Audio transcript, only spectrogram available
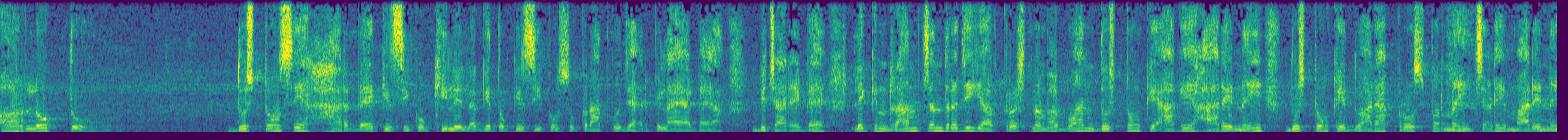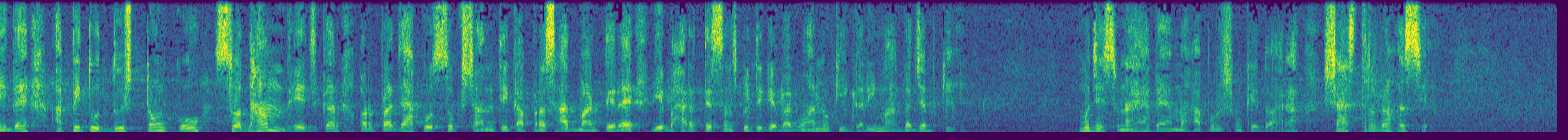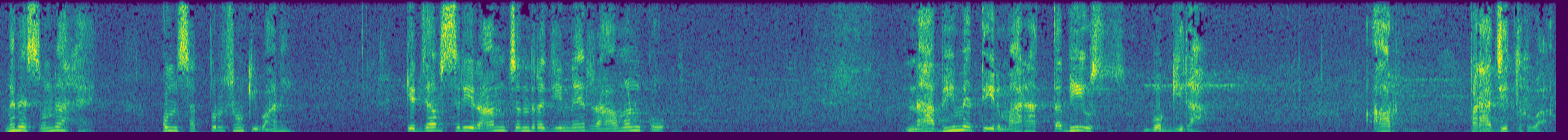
और लोग तो दुष्टों से हार गए, किसी को खिले लगे तो किसी को सुकरात को जहर पिलाया गया, बिचारे गए। लेकिन रामचंद्र जी या कृष्ण भगवान दुष्टों के आगे हारे नहीं, दुष्टों के द्वारा क्रोश पर नहीं चढ़े, मारे नहीं गए। अपितु दुष्टों को स्वधाम भेजकर और प्रजा को सुख शांति का प्रसाद बांटते रहे। ये भारतीय संस्कृति के भगवानों की गरिमा गजब की है। मुझे सुनाया गया महापुरुषों के द्वारा शास्त्र रहस्य। मैंने सुना है उन सत्पुरुषों की वाणी कि जब श्री रामचंद्र जी ने रावण को नाभि में तीर मारा, तभी उस वो गिरा और पराजित हुआ।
